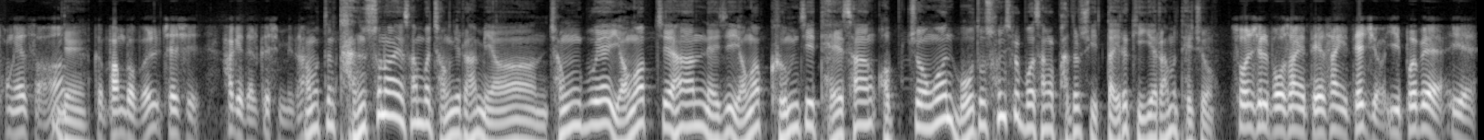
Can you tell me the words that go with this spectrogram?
통해서 네. 그 방법을 제시하게 될 것입니다. 아무튼 단순화해서 한번 정리를 하면 정부의 영업 제한 내지 영업 금지 대상 업종은 모두 손실 보상을 받을 수 있다 이렇게 이해를 하면 되죠. 손실 보상의 대상이 되죠. 이 법에 예.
